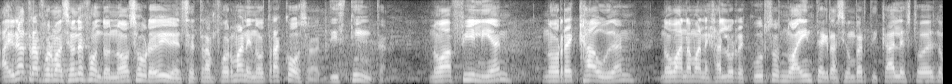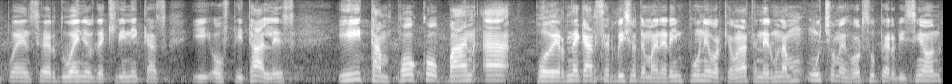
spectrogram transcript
Hay una transformación de fondo, no sobreviven, se transforman en otra cosa distinta. No afilian, no recaudan, no van a manejar los recursos, no hay integración vertical, esto es, no pueden ser dueños de clínicas y hospitales y tampoco van a poder negar servicios de manera impune porque van a tener una mu- mucho mejor supervisión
